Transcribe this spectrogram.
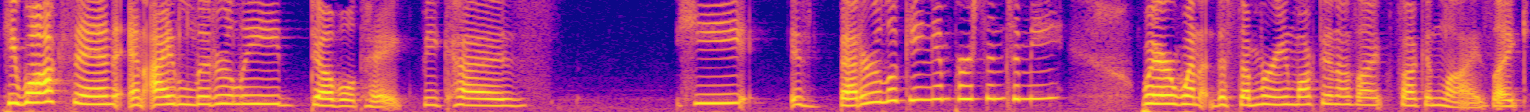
he walks in and I literally double take because he is better looking in person to me. Where when the submarine walked in, I was like, fucking lies. Like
